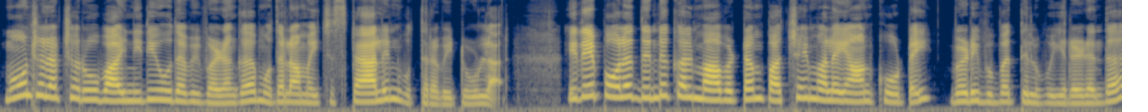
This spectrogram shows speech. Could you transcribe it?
மூன்று லட்சம் ரூபாய் நிதியுதவி வழங்க முதலமைச்சர் ஸ்டாலின் உத்தரவிட்டுள்ளார். இதேபோல திண்டுக்கல் மாவட்டம் பச்சைமலையான்கோட்டை வெடி விபத்தில் உயிரிழந்த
